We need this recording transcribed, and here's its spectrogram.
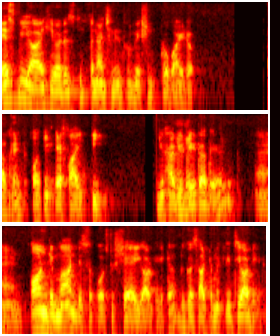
SBI here is the financial information provider, okay, right? or the FIP. You have mm-hmm. your data there, and on demand is supposed to share your data because ultimately it's your data.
